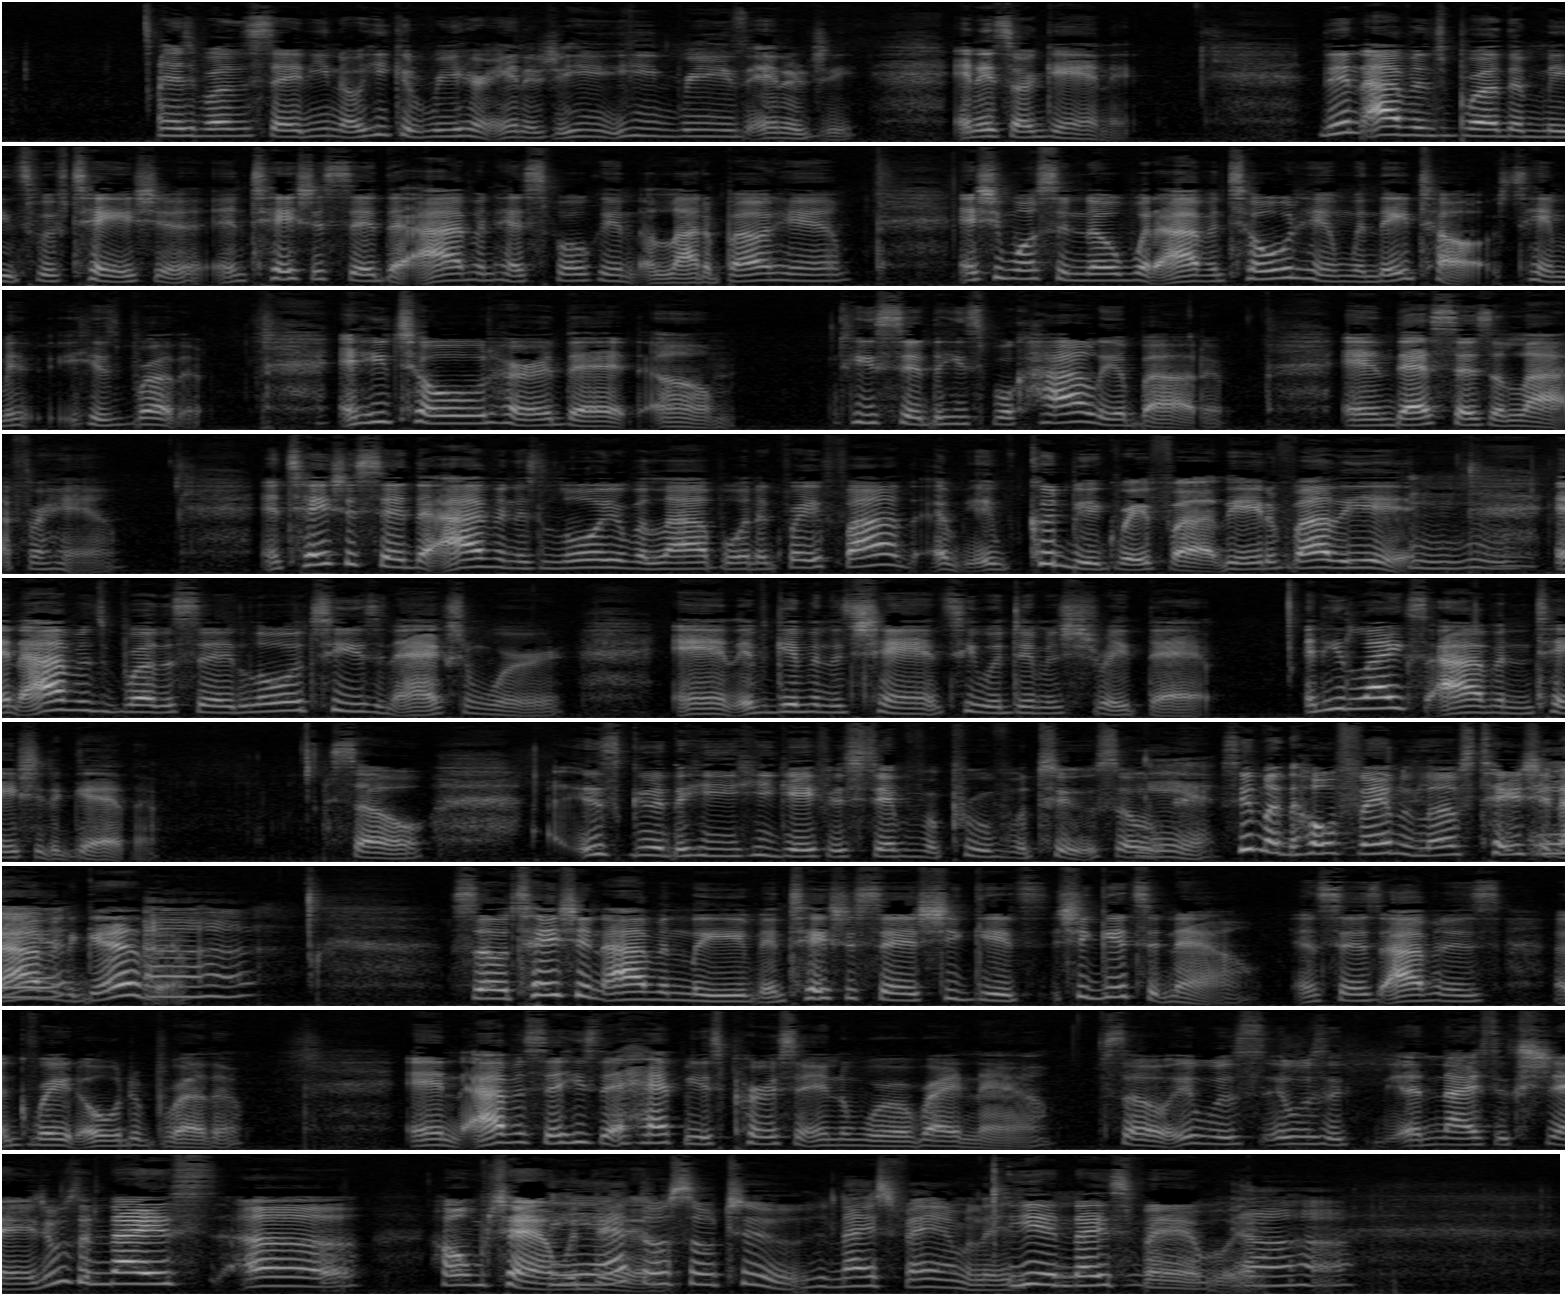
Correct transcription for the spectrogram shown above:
And his brother said, you know, he could read her energy. He he reads energy, and it's organic. Then Ivan's brother meets with Tayshia, and Tayshia said that Ivan has spoken a lot about him, and she wants to know what Ivan told him when they talked, him and his brother. And he told her that um, he said that he spoke highly about her, and that says a lot for him. And Tayshia said that Ivan is loyal, reliable, and a great father. I mean, It could be a great father. He ain't a father yet. hmm And Ivan's brother said loyalty is an action word, and if given the chance, he would demonstrate that. And he likes Ivan and Tayshia together. So it's good that he he gave his stamp of approval too. So Yeah. seems like the whole family loves Tayshia and Yeah. Ivan together. Uh-huh. So Tayshia and Ivan leave, and Tayshia says she gets she gets it now, and says Ivan is a great older brother. And Ivan said he's the happiest person in the world right now. So it was it was a, a nice exchange. It was a nice uh hometown with Yeah, I thought so too. Nice family. Yeah, nice family. Uh huh.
